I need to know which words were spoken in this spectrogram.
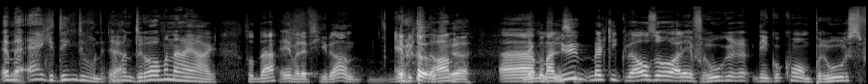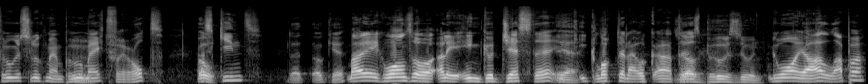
en mijn eigen ding doen. En mijn dromen najagen. Zo dat. Hé, hey, wat heb je gedaan? Heb ik gedaan. Ja. Eh, maar nu merk ik wel zo, allee, vroeger, ik denk ook gewoon broers. Vroeger sloeg mijn broer me echt verrot als. Oh. kind. Dat- Oké. Maar allee, gewoon zo, allee, in good jest, hè. Ja. Ik, ik lokte dat ook uit. hè. Zoals broers doen. Gewoon, ja, lappen.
